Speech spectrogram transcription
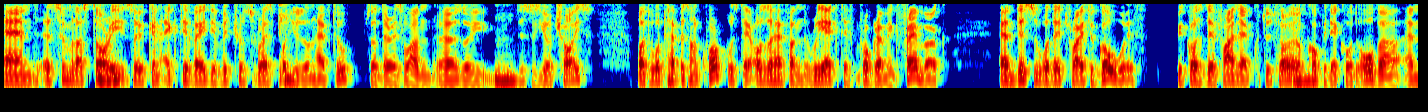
And a similar story, Mm-hmm. so you can activate the virtual threads, but you don't have to. So there is one. Uh, so you, Mm-hmm. this is your choice. But what happens on Quarkus? They also have a reactive programming framework, and this is what they try to go with because they find a tutorial, Mm-hmm. copy their code over, and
